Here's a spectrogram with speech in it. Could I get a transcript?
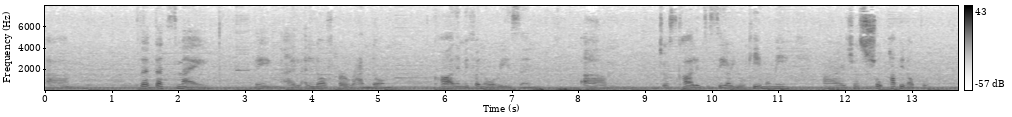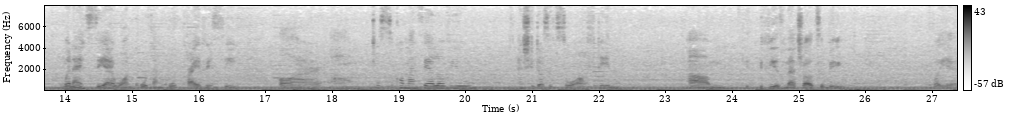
Um, that that's my thing. I, I love her random calling me for no reason. Um, just calling to say, "Are you okay, mommy?" Or just show popping up when I say I want quote unquote privacy, or um, just to come and say I love you. And she does it so often. Um, it, it feels natural to me. But yeah,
